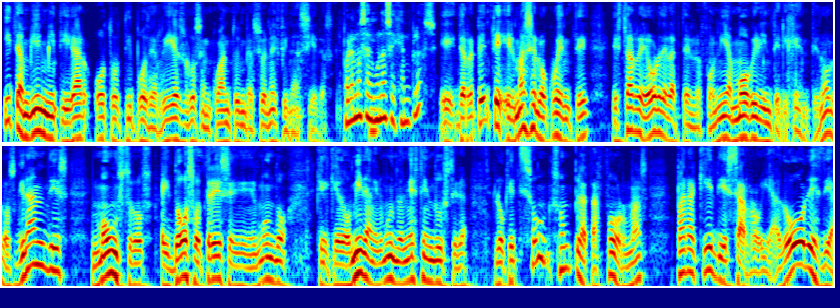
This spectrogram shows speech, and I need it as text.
y también mitigar otro tipo de riesgos en cuanto a inversiones financieras. ¿Ponemos algunos ejemplos? Eh, de repente, el más elocuente está alrededor de la telefonía móvil inteligente. ¿no? Los grandes monstruos, hay dos o tres en el mundo que, que dominan el mundo en esta industria, lo que son son plataformas para que desarrolladores de,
